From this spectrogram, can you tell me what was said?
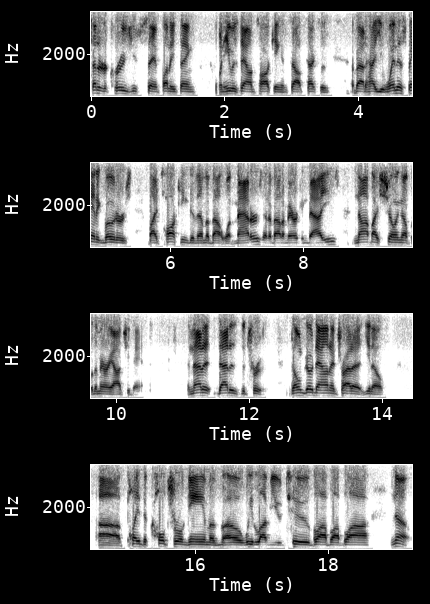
Senator Cruz used to say a funny thing when he was down talking in South Texas about how you win Hispanic voters by talking to them about what matters and about American values, not by showing up with a mariachi band. And that is, that is the truth. Don't go down and try to, you know, uh, play the cultural game of, oh, we love you too, blah, blah, blah. No.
